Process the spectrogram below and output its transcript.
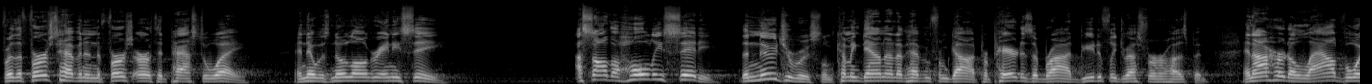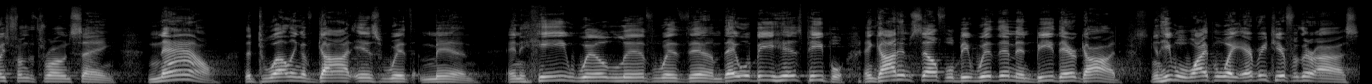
For the first heaven and the first earth had passed away, and there was no longer any sea. I saw the holy city, the new Jerusalem, coming down out of heaven from God, prepared as a bride, beautifully dressed for her husband. And I heard a loud voice from the throne saying, Now the dwelling of God is with men and he will live with them. They will be his people, and God himself will be with them and be their God. And he will wipe away every tear from their eyes,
